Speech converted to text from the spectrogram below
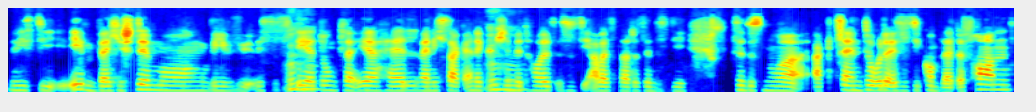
wie ist die eben, welche Stimmung, wie, wie ist es mhm. eher dunkler, eher hell? Wenn ich sage, eine Küche mhm. mit Holz, ist es die Arbeitsplatte, sind es die, sind es nur Akzente oder ist es die komplette Front?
